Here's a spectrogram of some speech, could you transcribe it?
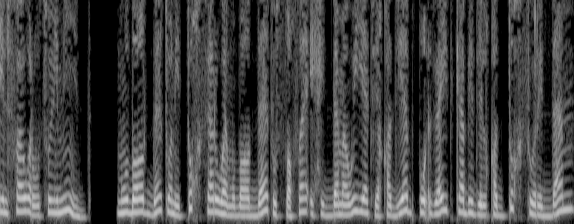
الفوروسيميد مضادات التخثر ومضادات الصفائح الدموية قد يبطئ زيت كبد القد تخثر الدم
